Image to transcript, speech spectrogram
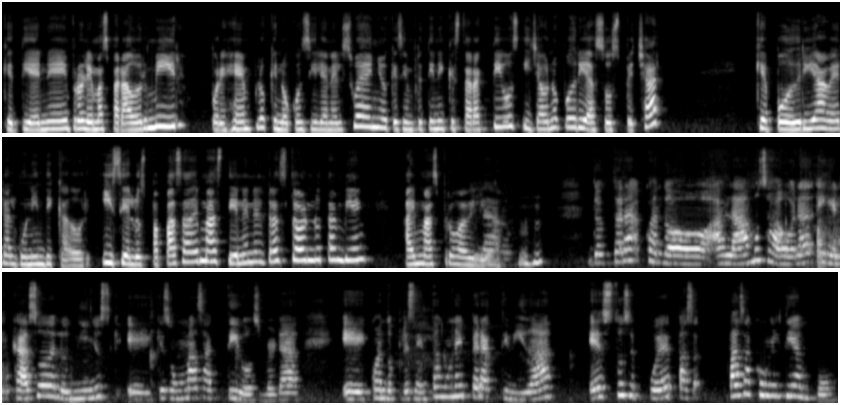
que tienen problemas para dormir, por ejemplo, que no concilian el sueño, que siempre tienen que estar activos y ya uno podría sospechar que podría haber algún indicador. Y si los papás además tienen el trastorno también, hay más probabilidad. Doctora, cuando hablábamos ahora en el caso de los niños eh, que son más activos, ¿verdad? Eh, cuando presentan una hiperactividad, esto se puede pasar, pasa con el tiempo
